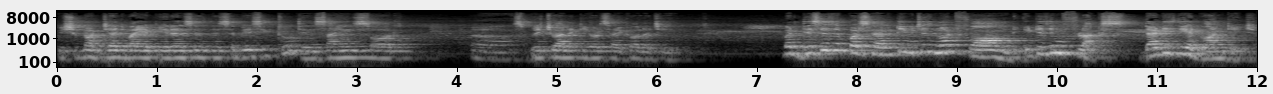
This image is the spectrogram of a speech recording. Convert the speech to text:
We should not judge by appearances. This is a basic truth in science or uh, spirituality or psychology. But this is a personality which is not formed, it is in flux. That is the advantage.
